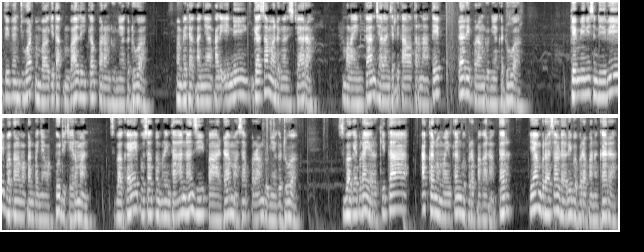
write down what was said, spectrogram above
Duty Vanguard membawa kita kembali ke Perang Dunia Kedua. Membedakannya kali ini gak sama dengan sejarah, melainkan jalan cerita alternatif dari Perang Dunia Kedua. Game ini sendiri bakal makan banyak waktu di Jerman, sebagai pusat pemerintahan Nazi pada masa Perang Dunia Kedua. Sebagai player, kita akan memainkan beberapa karakter yang berasal dari beberapa negara,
